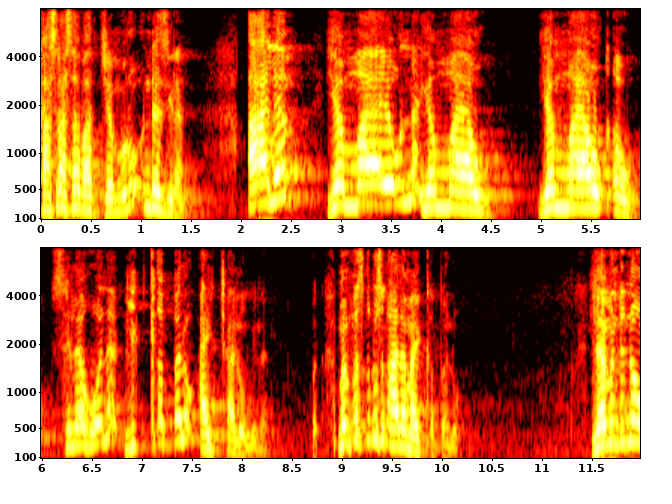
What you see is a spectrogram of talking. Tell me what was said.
ከ17 ጀምሮ እንደዚህ ይላል። ዓለም የማያየውና የማያው የማያውቀው ስለሆነ ሊቀበለው አይቻለውም ይላል። መንፈስ ቅዱስን ዓለም አይቀበለው። ለምንድን ነው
